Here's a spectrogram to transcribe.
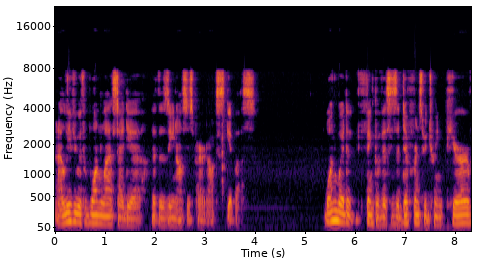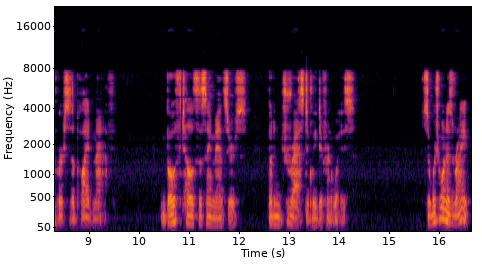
And I leave you with one last idea that the Zenos' paradox give us. One way to think of this is the difference between pure versus applied math. Both tell us the same answers, but in drastically different ways. So which one is right?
